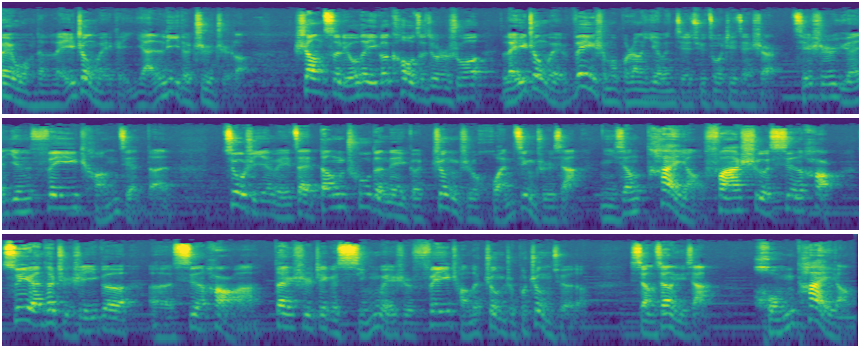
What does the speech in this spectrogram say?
被我们的雷政委给严厉的制止了。上次留的一个扣子就是说，雷政委为什么不让叶文洁去做这件事儿？其实原因非常简单，就是因为在当初的那个政治环境之下，你向太阳发射信号，虽然它只是一个呃信号啊，但是这个行为是非常的政治不正确的。想象一下。红太阳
